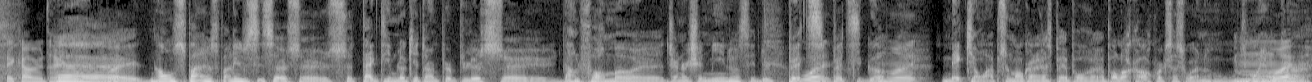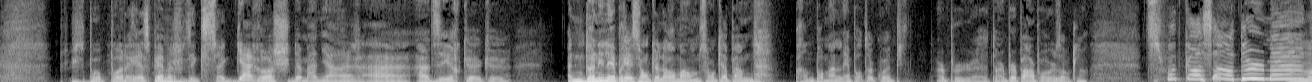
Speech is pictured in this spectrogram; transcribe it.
C'est quand même très cool. Ouais. Euh, Non, super, super réussi ce, ce, ce tag team-là qui est un peu plus dans le format Generation Me. C'est deux petits, petits gars. Mais qui ont absolument aucun respect pour, euh, pour leur corps, quoi que ce soit, là. Ou du Mm, moins aucun. Je dis pas, pas de respect, mais je veux dire qu'ils se garochent de manière à, à dire que, que. à nous donner l'impression que leurs membres sont capables de prendre pas mal n'importe quoi, puis un peu, euh, t'as un peu peur pour eux autres, là. Tu vas te casser en deux, man! Ouais.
